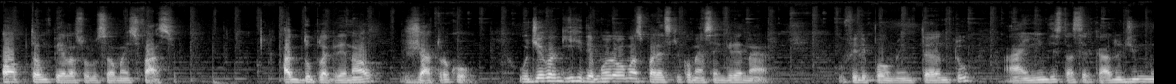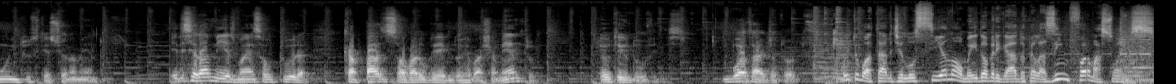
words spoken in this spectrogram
optam pela solução mais fácil. A dupla Grenal já trocou. O Diego Aguirre demorou, mas parece que começa a engrenar. O Felipão, no entanto, ainda está cercado de muitos questionamentos. Ele será mesmo, a essa altura, capaz de salvar o Grêmio do rebaixamento? Eu tenho dúvidas. Boa tarde a todos. Muito boa tarde, Luciano Almeida. Obrigado pelas informações.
